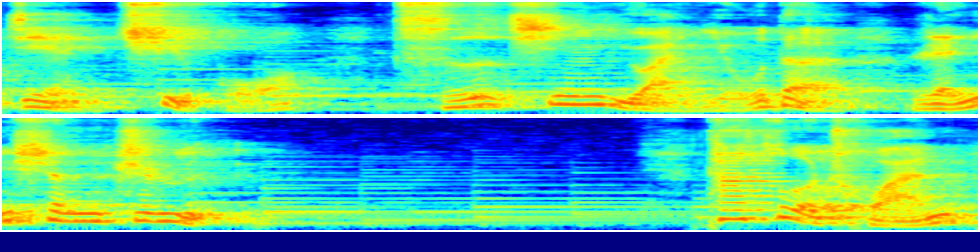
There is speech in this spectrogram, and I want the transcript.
剑去国、辞亲远游的人生之旅。他坐船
